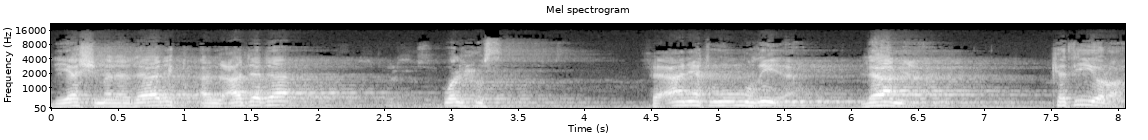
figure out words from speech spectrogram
ليشمل ذلك العدد والحسن. فآنيته مضيئة لامعة كثيرة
